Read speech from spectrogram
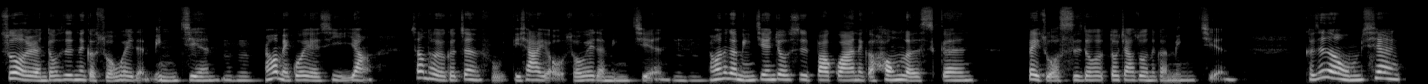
所有人都是那个所谓的民间。嗯哼，然后美国也是一样，上头有个政府，底下有所谓的民间。嗯哼，然后那个民间就是包括那个 homeless 跟。贝佐斯都都叫做那个民间，可是呢，我们现在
